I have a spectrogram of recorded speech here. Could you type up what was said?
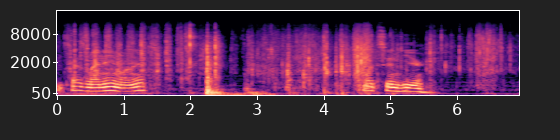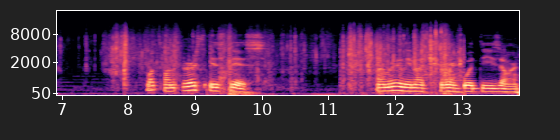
It has my name on it. What's in here? What on earth is this? I'm really not sure what these are.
